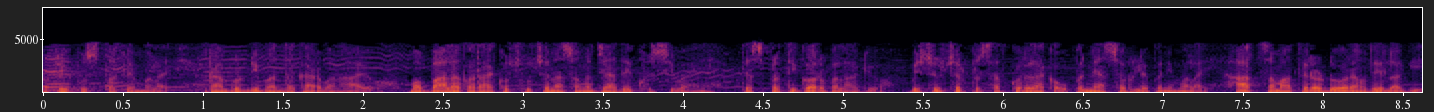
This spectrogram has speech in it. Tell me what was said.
एउटै पुस्तकले मलाई राम्रो निबन्धकार बनायो। म बालक हराएको सूचनासँग ज्यादै खुसी भएँ। त्यसप्रति गर्व लाग्यो। विश्वेश्वर प्रसाद कोरेलाका उपन्यासहरूले पनि मलाई हात समातेर डोराउँदै लगी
